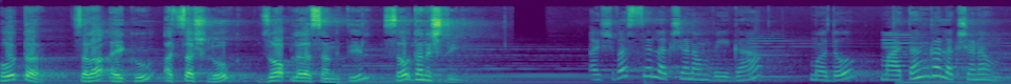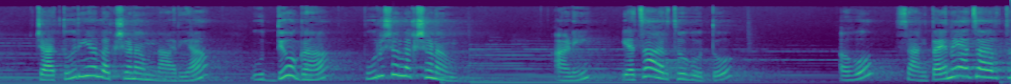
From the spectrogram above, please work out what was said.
हो तर चला ऐकू आजचा श्लोक जो आपल्याला सांगतील सौधनश्री. अश्वस्य लक्षणं वेगा मदो मातंग लक्षणं चातुर्य लक्षणं नार्या उद्योगा पुरुष लक्षणं आणि याचा अर्थ होतो अहो सांगताय ना याचा अर्थ?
